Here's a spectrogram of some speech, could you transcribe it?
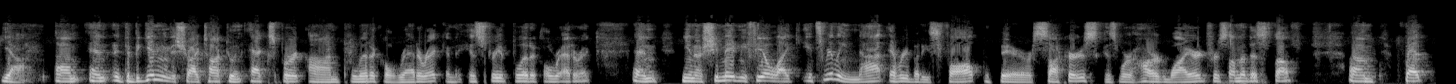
Yeah. Um, and at the beginning of the show, I talked to an expert on political rhetoric and the history of political rhetoric. And, you know, she made me feel like it's really not everybody's fault that they're suckers because we're hardwired for some of this stuff. Um, but,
